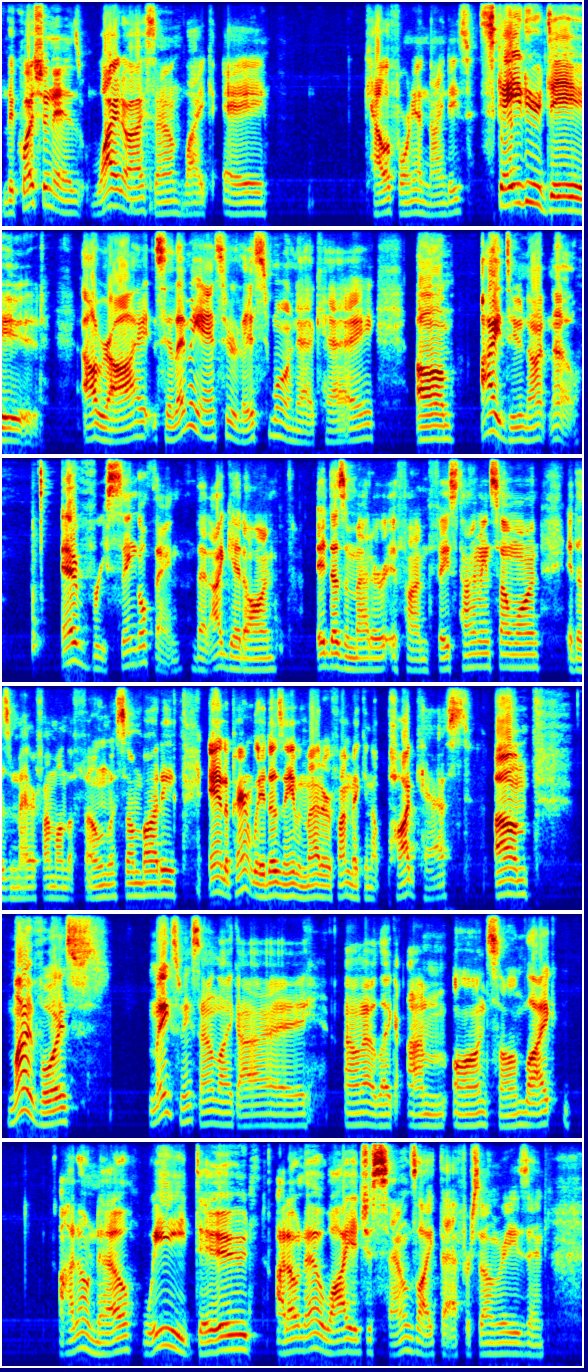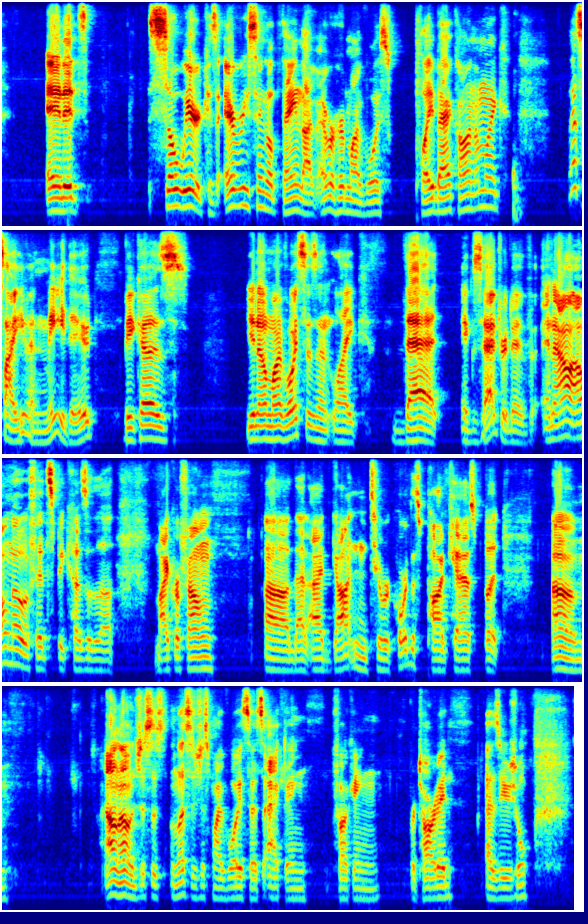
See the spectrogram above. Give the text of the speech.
The question is, why do I sound like a California 90s skater dude? All right, so let me answer this one, okay? Um, I do not know. Every single thing that I get on, it doesn't matter if I'm FaceTiming someone, it doesn't matter if I'm on the phone with somebody, and apparently it doesn't even matter if I'm making a podcast. Um, my voice makes me sound like I I don't know, like I'm on some like I don't know, weed, dude. I don't know why it just sounds like that for some reason. And it's so weird because every single thing that I've ever heard my voice play back on, I'm like, that's not even me, dude. Because, you know, my voice isn't like that exaggerative. And I, I don't know if it's because of the microphone uh, that I'd gotten to record this podcast, but Um, I don't know. It's just unless it's just my voice that's acting fucking retarded as usual.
